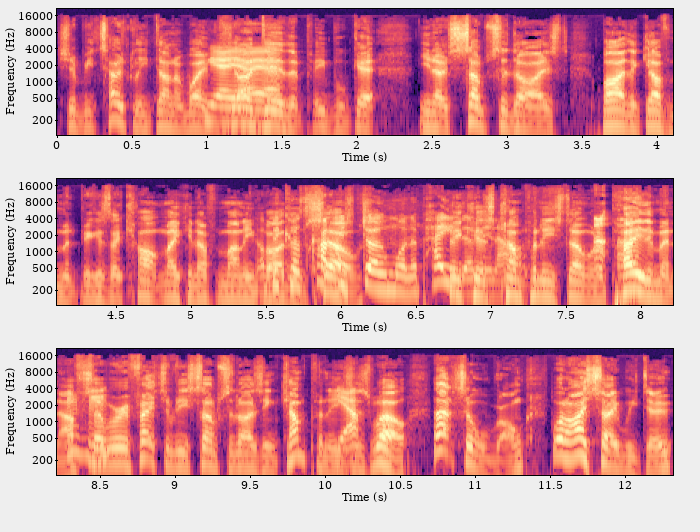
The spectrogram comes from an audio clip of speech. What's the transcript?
should be totally done away with, Yeah, the yeah, idea yeah. that people get you know subsidised by the government because they can't make enough money Or by because themselves. companies don't wanna pay them because companies don't want to pay them enough. So we're effectively subsidising companies Yep. as well. That's all wrong. What I say we do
